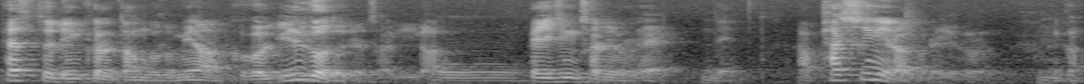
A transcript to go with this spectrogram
paste link를 딱 누르면 그걸 읽어드려 자기가 오. paging 처리를 해 네. 아, parsing이라 그래 이걸. 그러니까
